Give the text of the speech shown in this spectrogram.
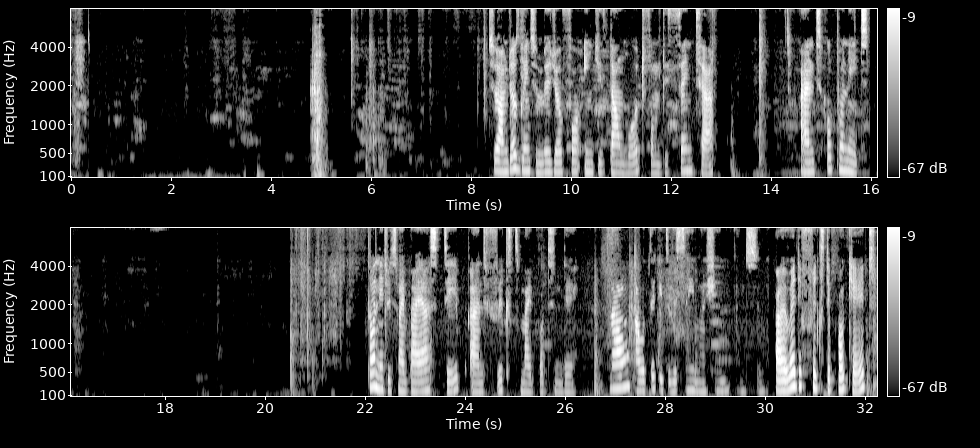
So i'm just going to measure four inches downward from the center and open it turn it with my bias tape and fixed my button there. Now i will take it to the sewing machine and sew. I already fixed the pocket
